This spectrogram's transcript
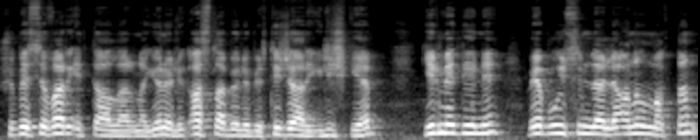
şüphesi var iddialarına yönelik asla böyle bir ticari ilişkiye girmediğini ve bu isimlerle anılmaktan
